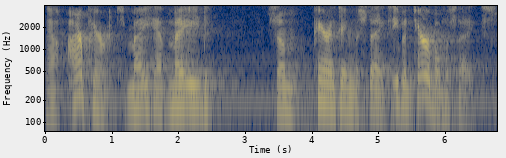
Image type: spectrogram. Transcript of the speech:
Now, our parents may have made some parenting mistakes, even terrible mistakes.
